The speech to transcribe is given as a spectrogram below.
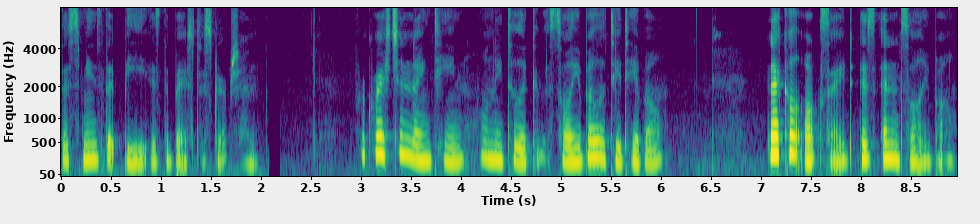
This means that B is the best description. For question 19, we'll need to look at the solubility table. Nickel oxide is insoluble,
